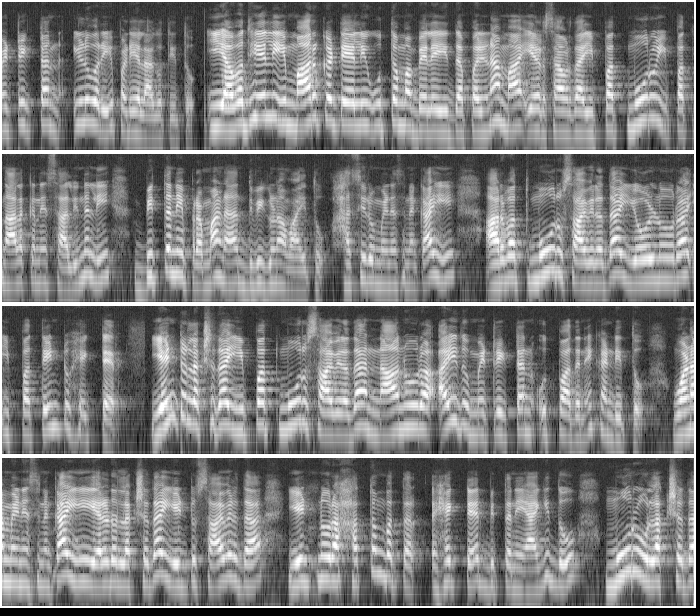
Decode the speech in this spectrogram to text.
ಮೆಟ್ರಿಕ್ ಟನ್ ಇಳುವರಿ ಪಡೆಯಲಾಗುತ್ತಿತ್ತು. ಈ ಅವಧಿಯಲ್ಲಿ ಮಾರುಕಟ್ಟೆಯಲ್ಲಿ ಉತ್ತಮ ಬೆಲೆ ಇದ್ದ ಪರಿಣಾಮ ಎರಡ್ ಸಾವಿರದ ಇಪ್ಪತ್ತ್ಮೂರು ಇಪ್ಪತ್ನಾಲ್ಕನೇ ಸಾಲಿನಲ್ಲಿ ಬಿತ್ತನೆ ಪ್ರಮಾಣ ದ್ವಿಗುಣವಾಯಿತು. ಹಸಿರು ಮೆಣಸಿನಕಾಯಿ ಅರವತ್ತ್ಮೂರು ಸಾವಿರದ ಏಳ್ನೂರ ಇಪ್ಪತ್ತೆಂಟು ಹೆಕ್ಟೇರ್ ಎಂಟು ಲಕ್ಷದ ಇಪ್ಪತ್ತ್ಮೂರು ಸಾವಿರದ ನಾನೂರ ಐದು ಮೆಟ್ರಿಕ್ ಟನ್ ಉತ್ಪಾದನೆ ಕಂಡಿತ್ತು. ಒಣಮೆಣಸಿನಕಾಯಿ ಎರಡು ಲಕ್ಷದ ಎಂಟು ಸಾವಿರದ ಎಂಟುನೂರ ಹತ್ತೊಂಬತ್ತ ಹೆಕ್ಟೇರ್ ಬಿತ್ತನೆಯಾಗಿದ್ದು, ಮೂರು ಲಕ್ಷದ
